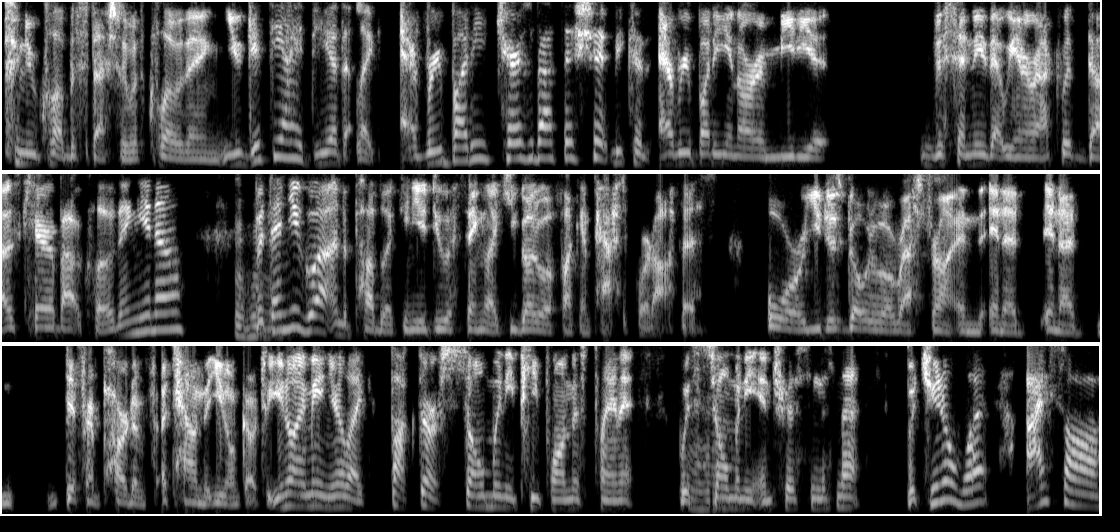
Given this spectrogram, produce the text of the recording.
canoe club especially with clothing you get the idea that like everybody cares about this shit because everybody in our immediate vicinity that we interact with does care about clothing you know Mm-hmm. but then you go out into public and you do a thing like you go to a fucking passport office or you just go to a restaurant in, in a in a different part of a town that you don't go to you know what i mean you're like fuck there are so many people on this planet with Mhm. so many interests in this and that but you know what i saw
